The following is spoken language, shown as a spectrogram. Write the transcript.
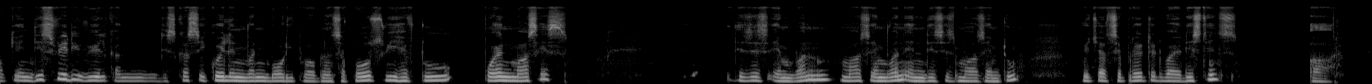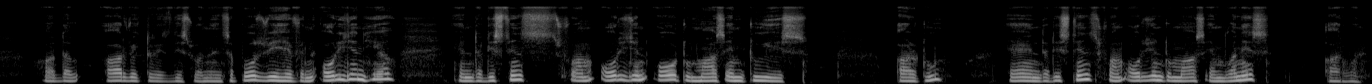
okay in this video we will discuss equivalent one body problem. Suppose we have two point masses. This is m1 mass m1 and this is mass m2 which are separated by a distance r. Or the r vector is this one. And suppose we have an origin here and the distance from origin o to mass m2 is r2 and the distance from origin to mass m1 is r1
